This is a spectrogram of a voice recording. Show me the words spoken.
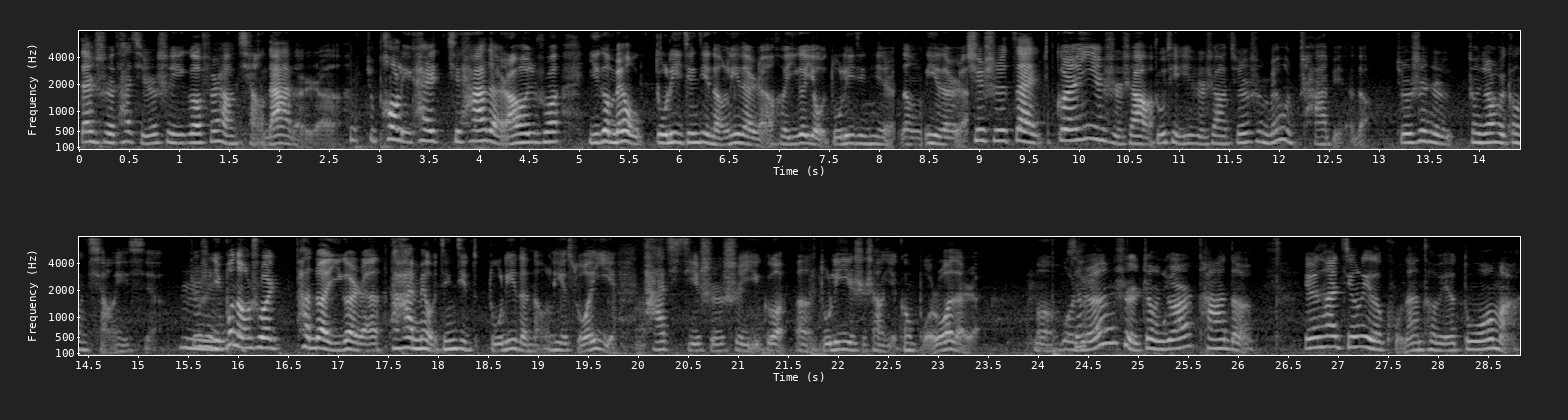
但是他其实是一个非常强大的人，就抛离开其他的，然后就说一个没有独立经济能力的人和一个有独立经济能力的人，其实在个人意识上、主体意识上其实是没有差别的，就是甚至郑娟会更强一些。就是你不能说判断一个人他还没有经济独立的能力，所以他其实是一个嗯独立意识上也更薄弱的人。嗯，我觉得是郑娟她的，因为她经历的苦难特别多嘛。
